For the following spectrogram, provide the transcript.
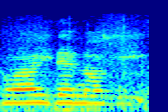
くわ入の儀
